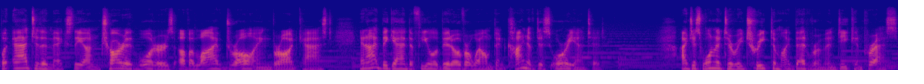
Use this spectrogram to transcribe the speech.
but add to the mix the uncharted waters of a live drawing broadcast, and I began to feel a bit overwhelmed and kind of disoriented. I just wanted to retreat to my bedroom and decompress,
